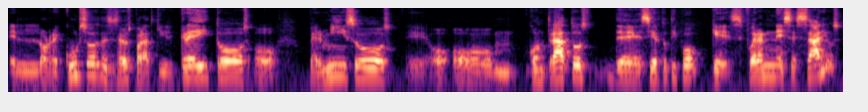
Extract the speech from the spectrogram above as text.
los recursos necesarios para adquirir créditos o permisos eh, o, mm, contratos de cierto tipo que fueran necesarios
